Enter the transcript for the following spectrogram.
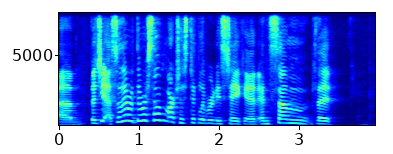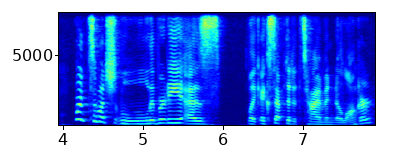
Um, but yeah, so there, there were some artistic liberties taken and some that weren't so much liberty as like accepted at the time and no longer.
